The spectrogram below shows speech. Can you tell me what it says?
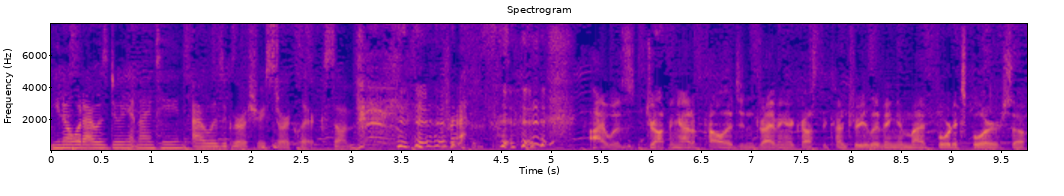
You know what I was doing at 19? I was a grocery store clerk, so I'm very impressed. I was dropping out of college and driving across the country living in my Ford Explorer, so.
